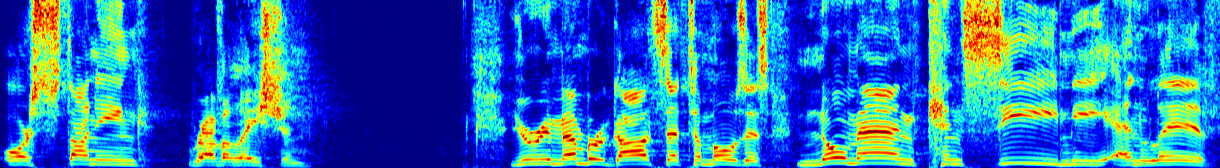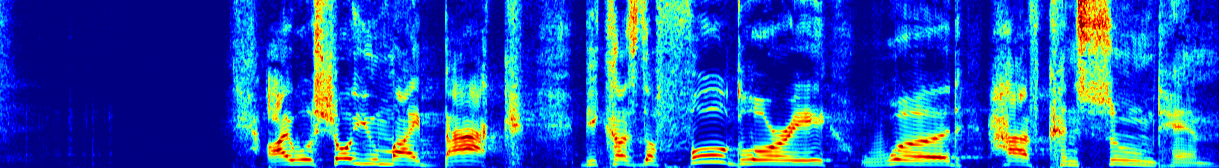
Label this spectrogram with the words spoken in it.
or stunning revelation. You remember God said to Moses, No man can see me and live. I will show you my back because the full glory would have consumed him.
